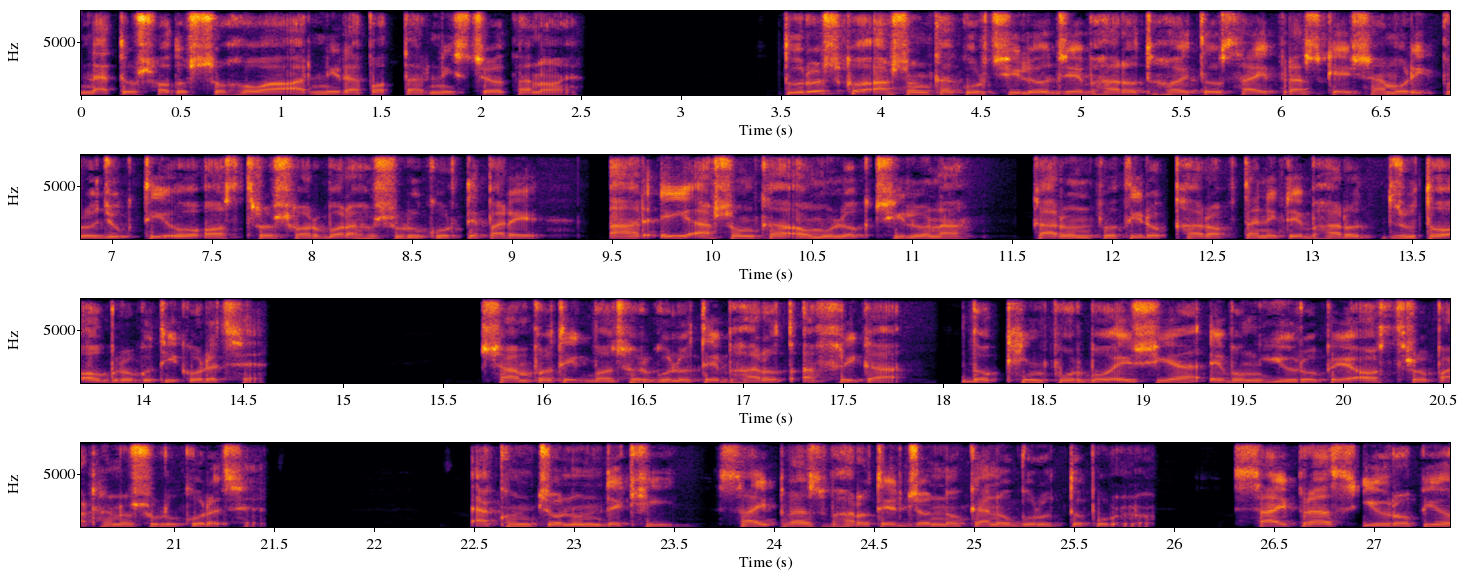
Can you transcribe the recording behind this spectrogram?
ন্যাটো সদস্য হওয়া আর নিরাপত্তার নিশ্চয়তা নয়। তুরস্ক আশঙ্কা করছিল যে ভারত হয়তো সাইপ্রাসকে সামরিক প্রযুক্তি ও অস্ত্র সরবরাহ শুরু করতে পারে, আর এই আশঙ্কা অমূলক ছিল না, কারণ প্রতিরক্ষা রপ্তানিতে ভারত দ্রুত অগ্রগতি করেছে। সাম্প্রতিক বছরগুলোতে ভারত আফ্রিকা, দক্ষিণ পূর্ব এশিয়া এবং ইউরোপে অস্ত্র পাঠানো শুরু করেছে। এখন চলুন দেখি সাইপ্রাস ভারতের জন্য কেন গুরুত্বপূর্ণ। সাইপ্রাস ইউরোপীয়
